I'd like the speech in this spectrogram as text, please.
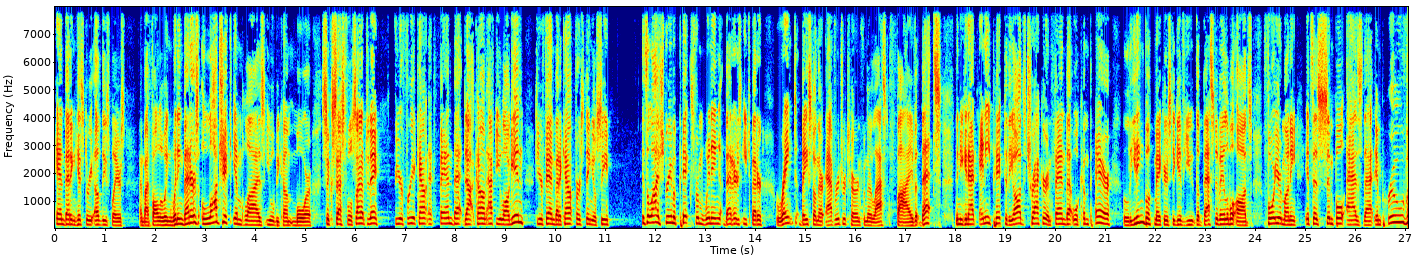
and betting history of these players. And by following winning bettors, logic implies you will become more successful. Sign up today for your free account at fanbet.com. After you log in to your FanBet account, first thing you'll see it's a live stream of picks from winning betters, each better ranked based on their average return from their last five bets. Then you can add any pick to the odds tracker, and FanBet will compare leading bookmakers to give you the best available odds for your money. It's as simple as that. Improve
